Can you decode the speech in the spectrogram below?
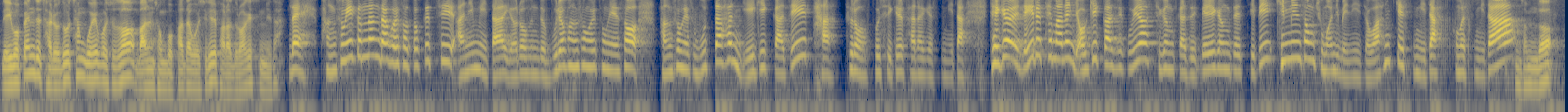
네이버 밴드 자료도 참고해 보셔서 많은 정보 받아보시길 바라도록 하겠습니다. 네, 방송이 끝난다고 해서 또 끝이 아닙니다. 여러분들 무료 방송을 통해서 방송에서 못다한 얘기까지 다 들어보시길 바라겠습니다. 있습니다. 대결 내일의 테마는 여기까지고요. 지금까지 매일경제TV 김민성 주머니 매니저와 함께했습니다. 고맙습니다. 감사합니다.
